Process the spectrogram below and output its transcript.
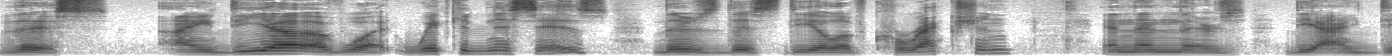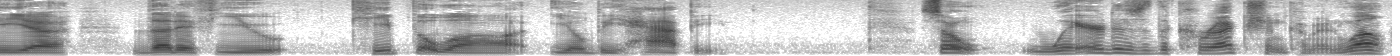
this idea of what wickedness is, there's this deal of correction, and then there's the idea that if you keep the law, you'll be happy. So, where does the correction come in? Well,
